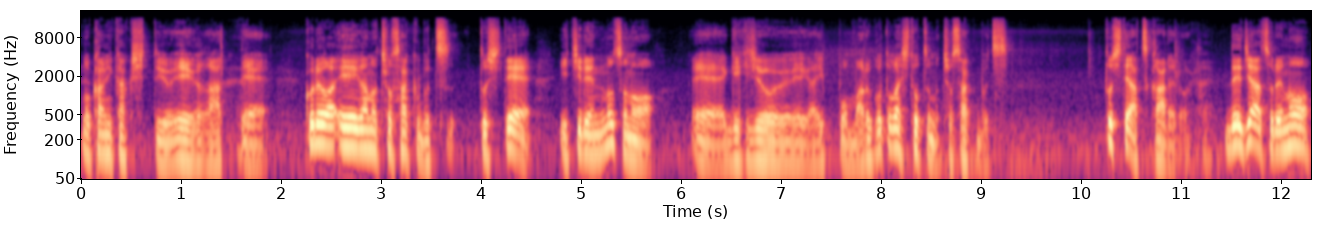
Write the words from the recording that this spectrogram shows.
の神隠し」っていう映画があってこれは映画の著作物として一連のその、えー、劇場映画一本丸ごとが一つの著作物として扱われるわけ、はい、でじゃあそれの、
